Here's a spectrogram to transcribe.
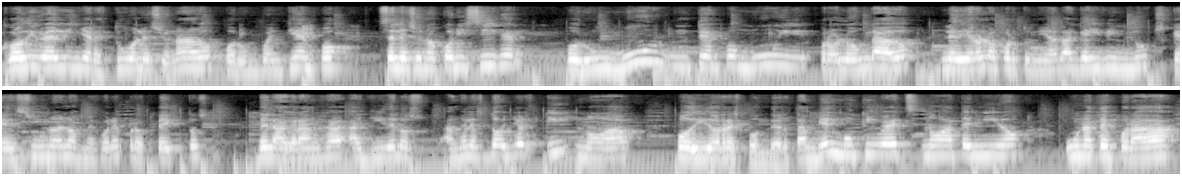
Cody Bellinger estuvo lesionado por un buen tiempo, se lesionó Corey Seager por un, tiempo muy prolongado, le dieron la oportunidad a Gavin Lux, que es uno de los mejores prospectos de la granja allí de los Ángeles Dodgers y no ha podido responder. También Mookie Betts no ha tenido una temporada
